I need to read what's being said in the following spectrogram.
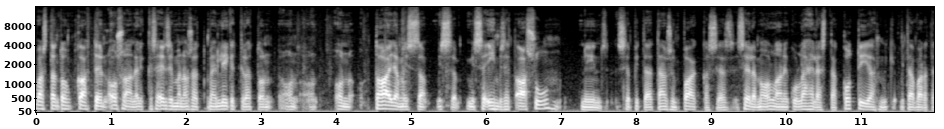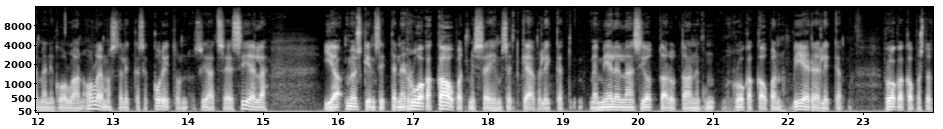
vastaan tuohon kahteen osaan. Eli se ensimmäinen osa, että meidän liiketilat on, on, on, on taajamissa, missä, missä ihmiset asuu, niin se pitää täysin paikkansa. Ja siellä me ollaan niin kuin lähellä sitä kotia, mitä varten me niin kuin ollaan olemassa. Eli se kodit on, sijaitsee siellä. Ja myöskin sitten ne ruokakaupat, missä ihmiset käyvät. Eli me mielellään sijoittaudutaan niin kuin ruokakaupan viereen, eli ruokakaupasta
